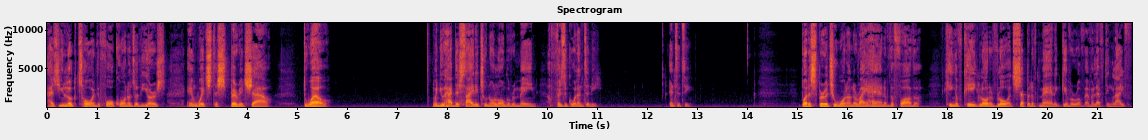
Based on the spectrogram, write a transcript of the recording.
as you look toward the four corners of the earth in which the Spirit shall dwell when you had decided to no longer remain a physical entity entity but a spiritual one on the right hand of the Father, King of kings, Lord of lords, shepherd of man, and giver of everlasting life.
